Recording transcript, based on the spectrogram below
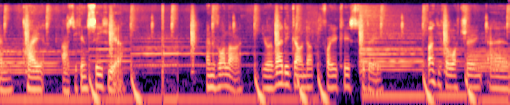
and tie as you can see here. And voila, you are ready gowned up for your case today. Thank you for watching and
